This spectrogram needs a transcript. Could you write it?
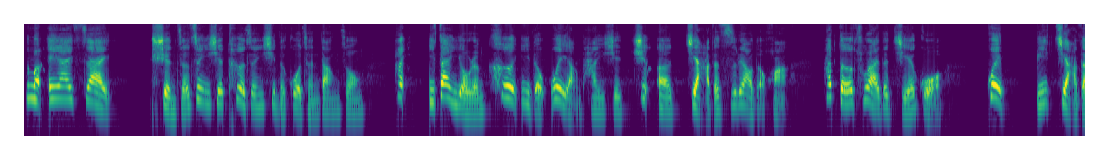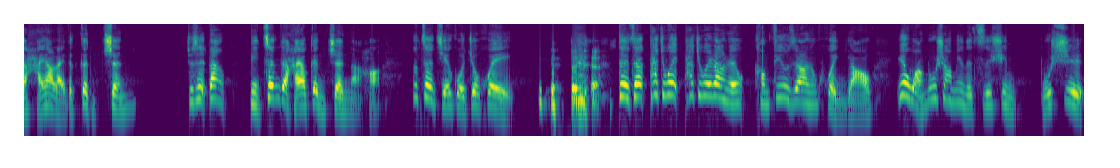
那么 AI 在选择这一些特征性的过程当中，一旦有人刻意的喂养他一些就呃假的资料的话，他得出来的结果会比假的还要来得更真，就是让比真的还要更真呐、啊、哈。那这结果就会 真的 对，这他就会他就会让人 confuse，让人混淆，因为网络上面的资讯不是。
